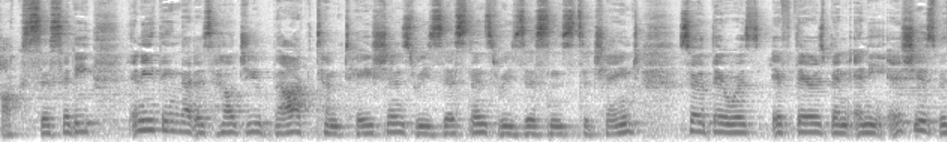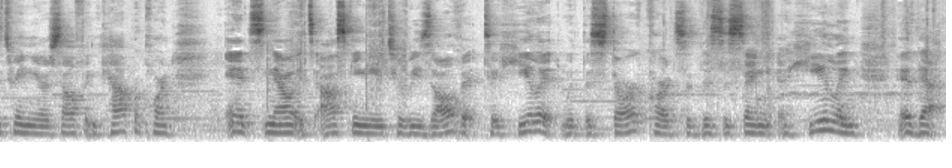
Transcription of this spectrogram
toxicity, anything that has held you back, temptations, resistance, resistance to change. So there was, if there's been any issues between yourself and Capricorn, it's now it's asking you to resolve it to heal it with the star card. So this is saying a healing eh, that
